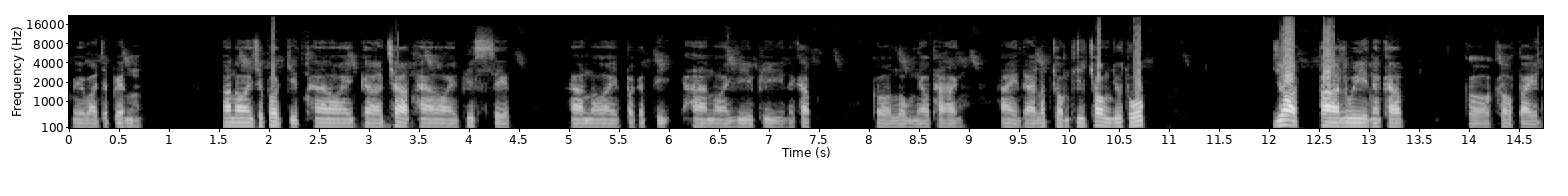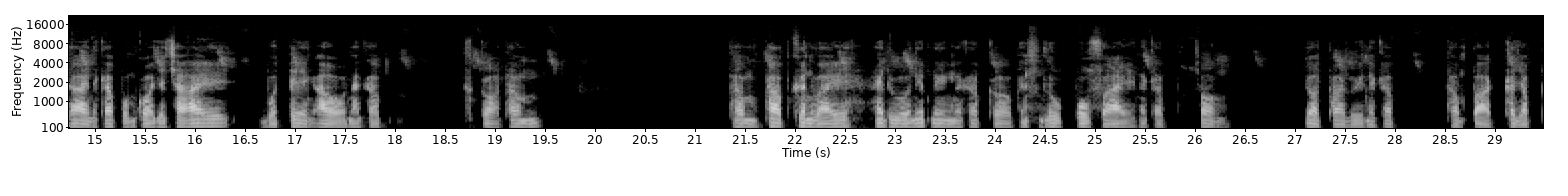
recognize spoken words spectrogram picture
ไม่ว่าจะเป็นฮานอยเฉพาะกิจฮานอยกาชาติฮานอยพิเศษฮานอยปกติฮานอย V.P. นะครับ ก็ลงแนวทางให้ได้รับชมที่ช่อง YouTube ยอดพาลุยนะครับ ก็เข้าไปได้นะครับ ผมก็จะใช้บทเพลงเอานะครับ ก็ทำ ทำภาพเคลื่อนไหวให้ดูนิดนึงนะครับ ก็เป็นรูปโปรไฟล์นะครับ ช่องยอดพาลุยนะครับทำปากขยับไป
